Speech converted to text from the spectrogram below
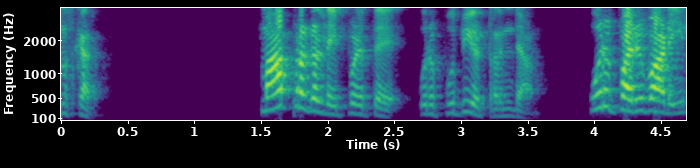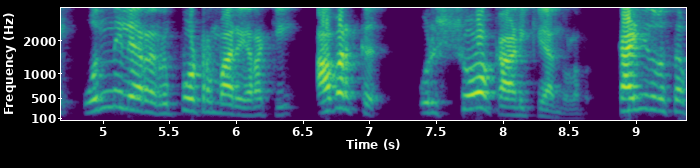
നമസ്കാരം. മാപ്രകളുടെ ഇപ്പോഴത്തെ ഒരു പുതിയ ട്രെൻഡാണ്. ഒരു പരിപാടിയിൽ ഒന്നിലേറെ റിപ്പോർട്ടർമാരെ ഇറക്കി അവർക്ക് ഒരു ഷോ കാണിക്കുക എന്നുള്ളത്. കഴിഞ്ഞ ദിവസം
